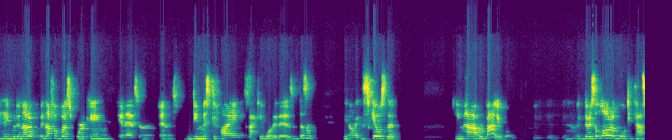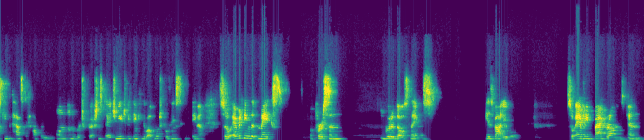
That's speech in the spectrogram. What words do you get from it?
I think with enough enough of us working in it and, and demystifying exactly what it is, it doesn't, you know, like the skills that you have are valuable. Like there's a lot of multitasking that has to happen on, on a virtual production stage. You need to be thinking about multiple things, you know. So everything that makes a person good at those things is valuable. So every background and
